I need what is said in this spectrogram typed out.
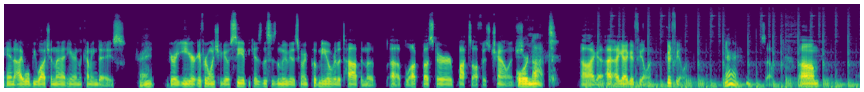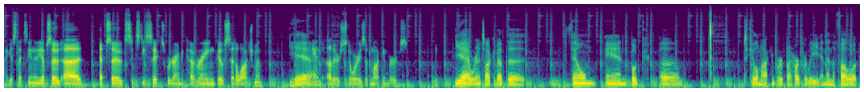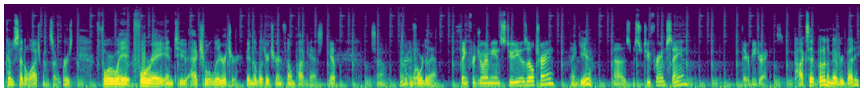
And I will be watching that here in the coming days. Right. Very eager. Everyone should go see it because this is the movie that's going to put me over the top in the uh, blockbuster box office challenge. Or not. oh, I got, I, I got a good feeling. Good feeling. All right. So, um, I guess that's the end of the episode. Uh, episode 66, we're going to be covering Go Set a Watchman Yeah. and other stories of mockingbirds. yeah, we're going to talk about the film and book um, To Kill a Mockingbird by Harper Lee, and then the follow up Go Set a Watchman. It's our first foray, foray into actual literature in the literature and film podcast. Yep. So, All looking right, well, forward to that. Thank for joining me in studios, L Train. Thank you. Uh, this is Mr. Two Frame saying, There be dragons. Pox at Bodum, everybody.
